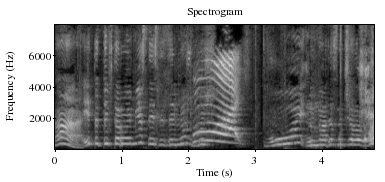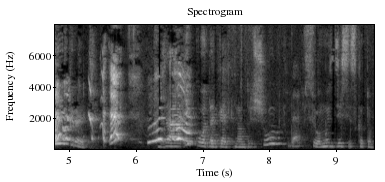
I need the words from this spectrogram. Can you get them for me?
А, это ты второе место, если займешь, будешь твой. Ну, надо сначала выиграть. Да, и кот опять к нам пришел. Да. Все, мы здесь и с котом.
